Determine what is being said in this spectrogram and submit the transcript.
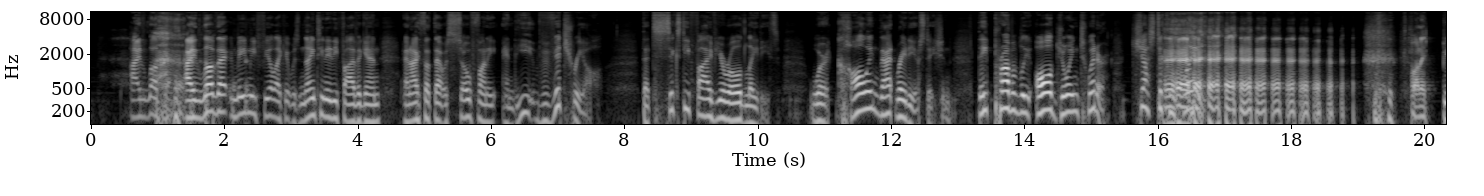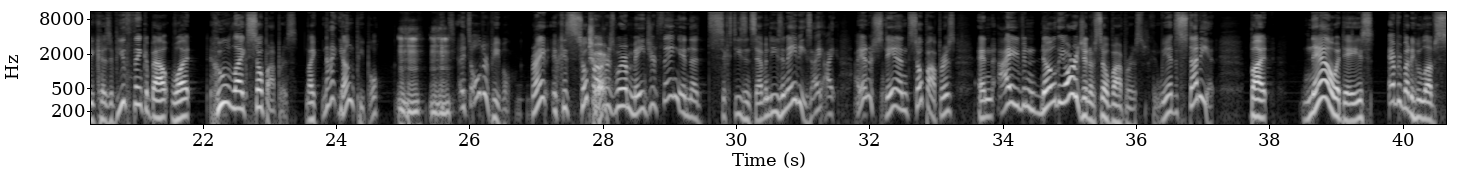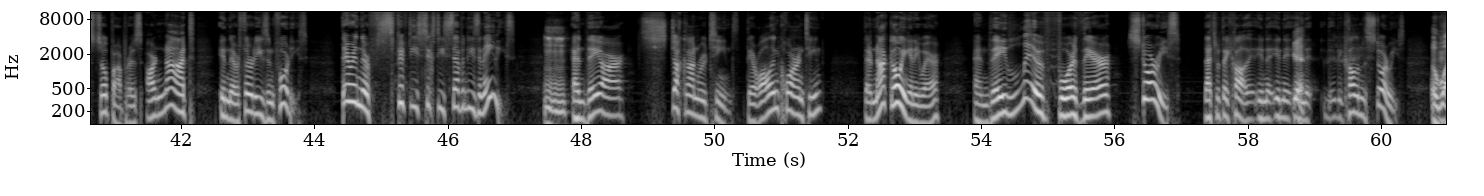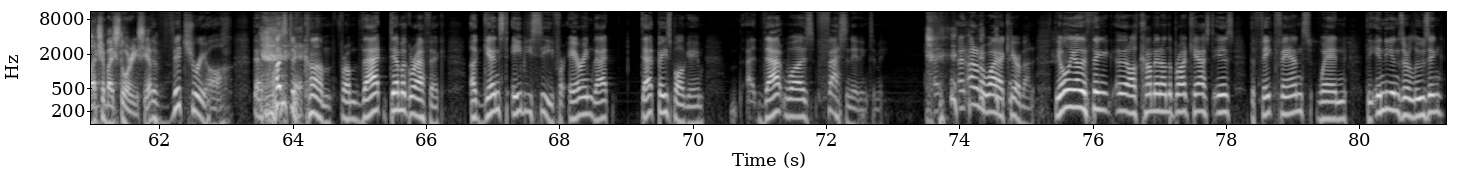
I love that. I love that. It made me feel like it was 1985 again. And I thought that was so funny. And the vitriol that 65 year old ladies were calling that radio station. They probably all joined Twitter just to complain. Funny. because if you think about what who likes soap operas, like not young people, mm-hmm, mm-hmm. It's, it's, older people, right? Because soap sure. operas were a major thing in the 60s and 70s and 80s. I, I, I understand soap operas, and I even know the origin of soap operas. We had to study it. But nowadays, everybody who loves soap operas are not in their 30s and 40s. They're in their 50s, 60s, 70s, and 80s. Mm-hmm. And they are stuck on routines. They're all in quarantine. They're not going anywhere. And they live for their stories. That's what they call it. In the, in the, yeah. in the, they call them the stories. Uh, watching my stories. Yep. The vitriol that must have come from that demographic against ABC for airing that that baseball game, uh, that was fascinating to me. I, I, don't know why I care about it. The only other thing that I'll comment on the broadcast is the fake fans when the Indians are losing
